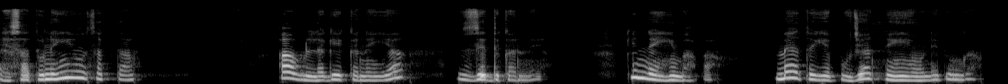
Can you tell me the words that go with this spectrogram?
ऐसा तो नहीं हो सकता। अब लगे कन्हैया जिद करने कि, नहीं बाबा, मैं तो ये पूजा नहीं होने दूँगा।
